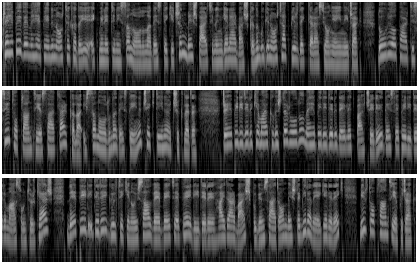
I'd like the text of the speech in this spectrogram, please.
CHP ve MHP'nin ortak adayı Ekmelettin İhsanoğlu'na destek için 5 partinin genel başkanı bugün ortak bir deklarasyon yayınlayacak. Doğru Yol Partisi toplantıya saatler kala İhsanoğlu'na desteğini çektiğini açıkladı. CHP lideri Kemal Kılıçdaroğlu, MHP lideri Devlet Bahçeli, DSP lideri Masum Türker, DP lideri Gültekin Uysal ve BTP lideri Haydar Baş bugün saat 15'te bir araya gelerek bir toplantı yapacak.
